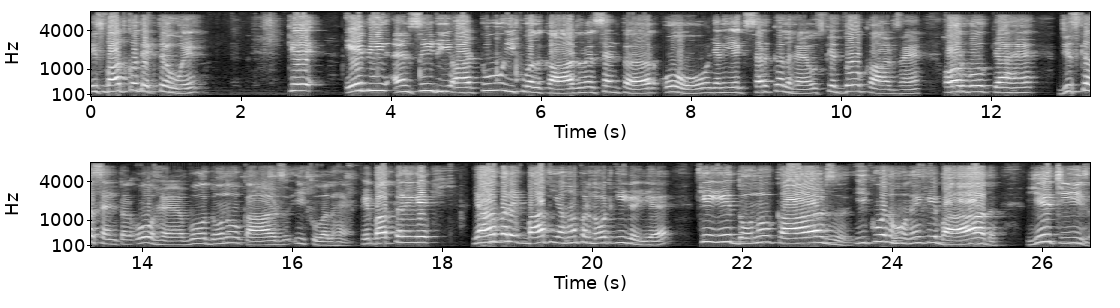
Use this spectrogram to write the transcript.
इस बात को देखते हुए कि A B and C D are two equal chord with centre O यानी एक सर्कल है, उसके दो कार्ड्स हैं, और वो क्या है? जिसका सेंटर ओ है, वो दोनों कार्ड्स इक्वल हैं। फिर बात करेंगे, यहाँ पर एक बात यहाँ पर नोट की गई है कि ये दोनों कार्ड्स इक्वल होने के बाद ये चीज़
